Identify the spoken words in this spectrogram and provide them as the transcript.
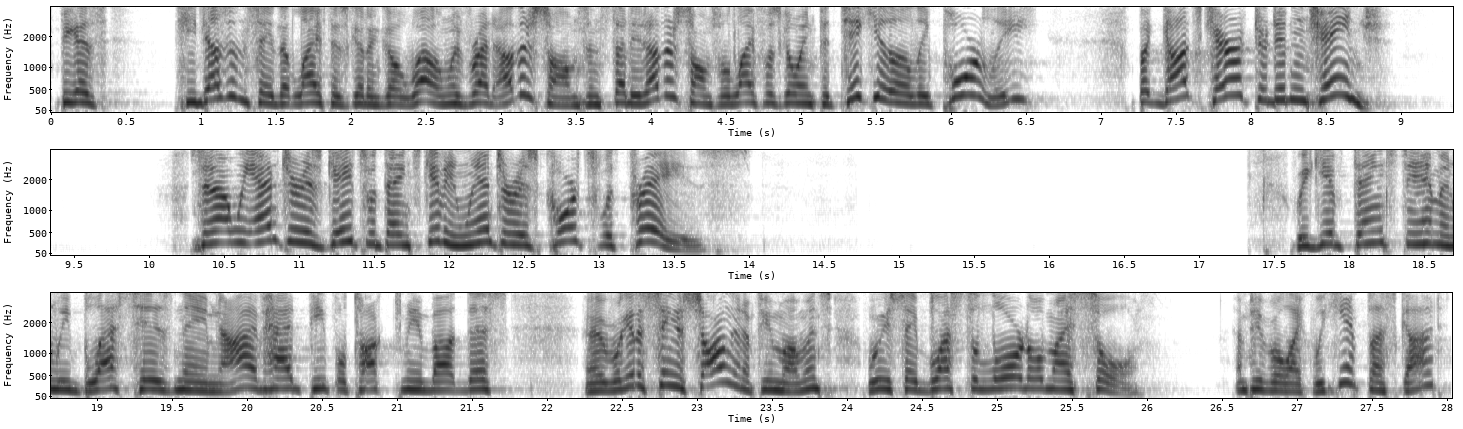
Because he doesn't say that life is going to go well. And we've read other Psalms and studied other Psalms where life was going particularly poorly, but God's character didn't change. So now we enter his gates with thanksgiving, we enter his courts with praise. We give thanks to him and we bless his name. Now, I've had people talk to me about this. Uh, we're going to sing a song in a few moments where we say, Bless the Lord, O my soul. And people are like, We can't bless God.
